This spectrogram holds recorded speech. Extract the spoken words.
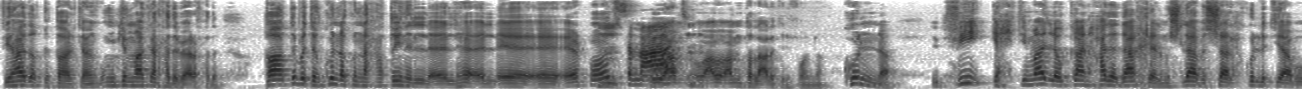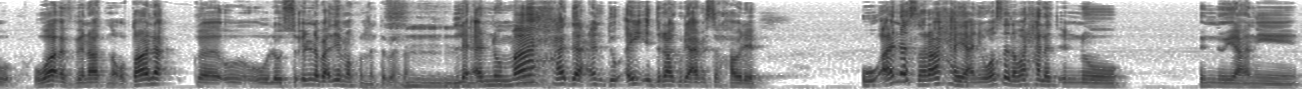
في هذا القطار كان يمكن ما كان حدا بيعرف حدا قاطبة كنا كنا حاطين الايربودز سماعات وعم, وعم نطلع على تليفوننا كلنا في احتمال لو كان حدا داخل مش لابس شالح كل ثيابه وواقف بيناتنا وطالع ولو سئلنا بعدين ما كنا انتبهنا لأنه ما حدا عنده أي إدراك باللي عم يصير حواليه وأنا صراحة يعني وصل لمرحلة إنه إنه يعني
